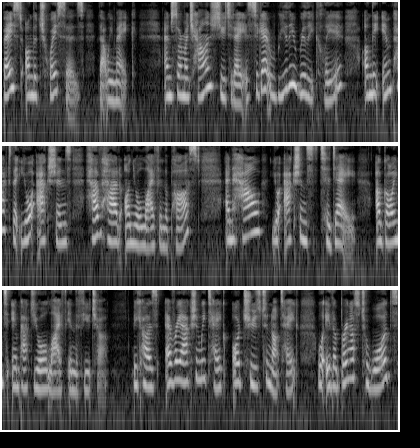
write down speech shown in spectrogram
based on the choices that we make. And so, my challenge to you today is to get really, really clear on the impact that your actions have had on your life in the past and how your actions today are going to impact your life in the future because every action we take or choose to not take will either bring us towards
